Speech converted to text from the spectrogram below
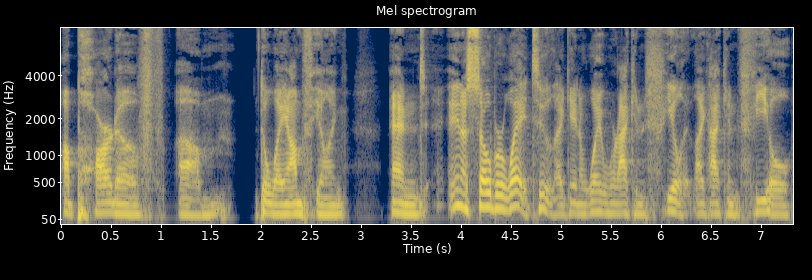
a part of um the way I'm feeling. And in a sober way too like in a way where I can feel it. Like I can feel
